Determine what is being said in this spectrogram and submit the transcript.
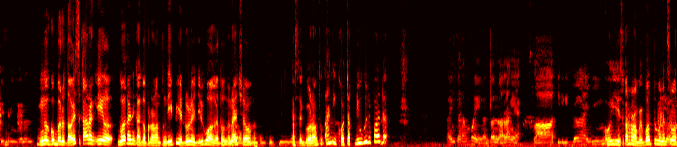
Gue sering gue nonton. Enggak, gue baru tau ya sekarang Il Gue kan kagak pernah nonton TV ya dulu ya Jadi gue agak tau Tonight Show. Pas gue nonton anjing kocak juga nih pada Lain sekarang apa ya? Nonton orang ya slot gitu-gitu doang anjing. Oh iya sekarang rame banget tuh mainin Iya, slot.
